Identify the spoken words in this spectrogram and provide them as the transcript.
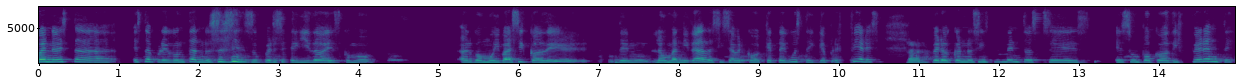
Bueno, esta, esta pregunta nos hacen súper seguido, es como algo muy básico de, de la humanidad, así saber como qué te gusta y qué prefieres, Claro. pero con los instrumentos es, es un poco diferente,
